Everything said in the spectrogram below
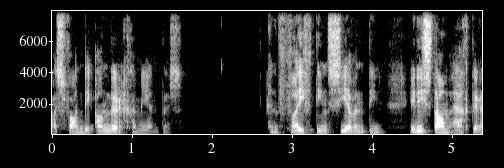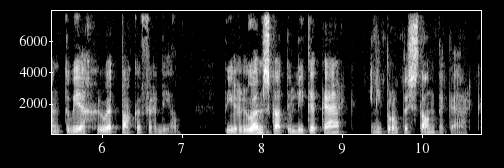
as van die ander gemeentes. In 1517 het die stam egter in twee groot takke verdeel: die Rooms-Katolieke Kerk en die Protestante Kerk.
